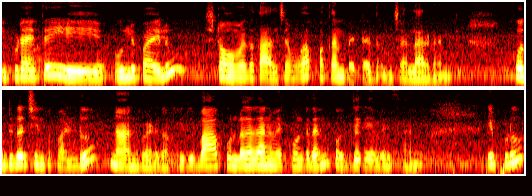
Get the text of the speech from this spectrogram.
ఇప్పుడైతే ఈ ఉల్లిపాయలు స్టవ్ మీద కాల్చంగా పక్కన పెట్టేద్దాం చల్లారడానికి. కొద్దిగా చింతపండు నానబెడదాం. ఇది బాగా పుల్లగదానం ఎక్కువ ఉంటుందని కొద్దిగా వేసాను. ఇప్పుడు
